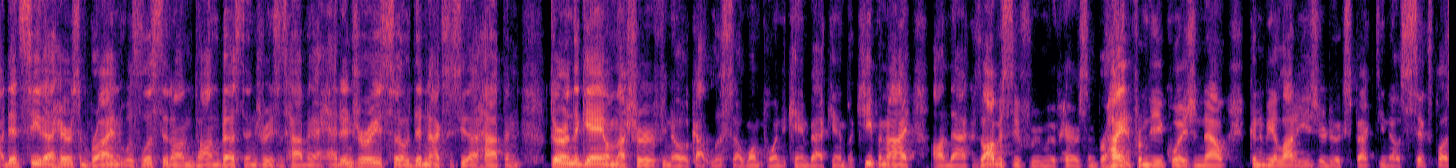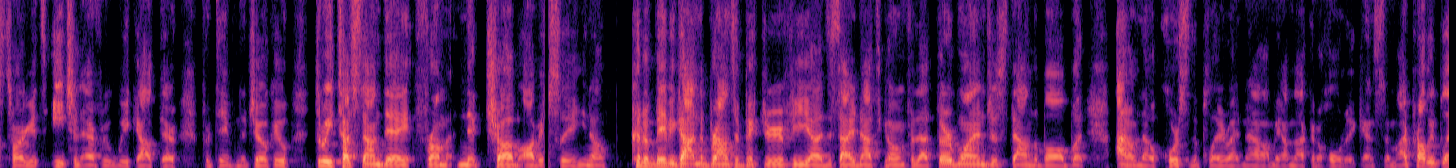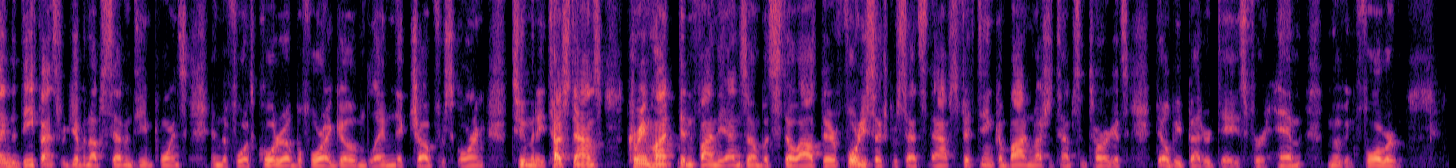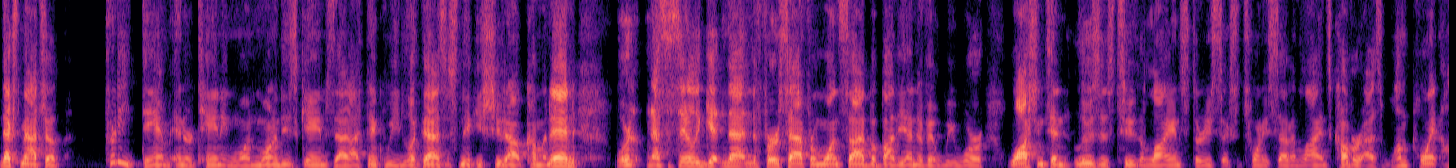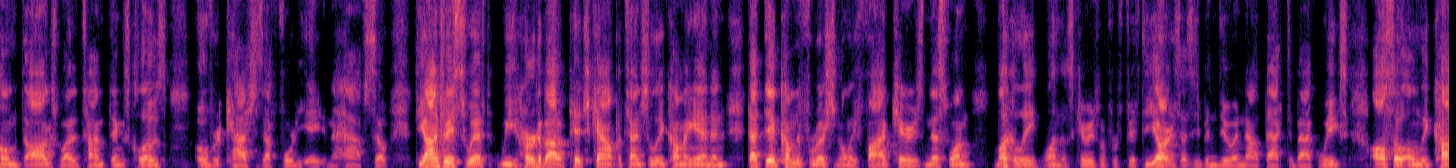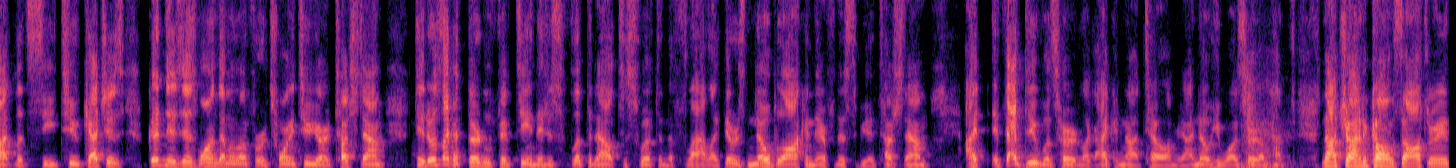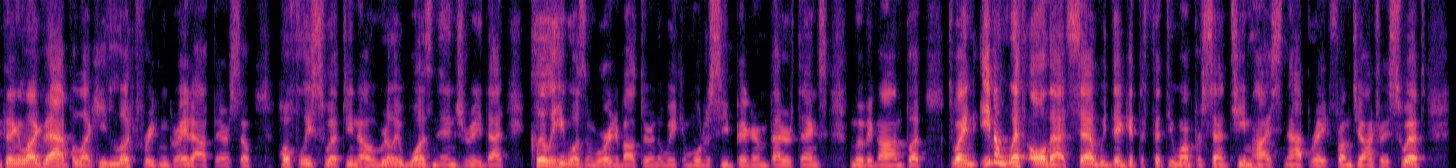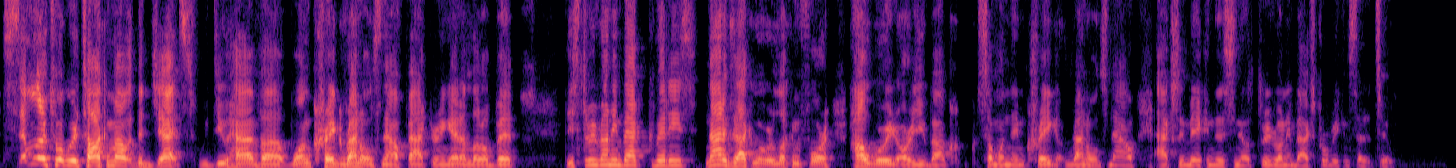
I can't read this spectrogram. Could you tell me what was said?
I did see that Harrison Bryant was listed on Don Best injuries as having a head injury, so didn't actually see that happen during the game. I'm not sure if you know it got listed at one point, it came back in, but keep an eye on that because obviously, if we remove Harrison Bryant from the equation now, going to be a lot easier to expect you know six plus targets each and every week out there for David Njoku. Three touchdown day from Nick Chubb. Obviously, you know could have maybe gotten the Browns a victory if he uh, decided not to go in for that third one just down the ball. But I don't know. Course of the play right now. I mean, I'm not going to hold it against him. I probably blame the defense for giving up 17 points in the fourth quarter before I go and blame Nick Chubb for scoring too many touchdowns. Kareem Hunt didn't find the end zone, but still out there. 46% snaps, 15 combined rush attempts and targets. There'll be better days for him moving forward. Next matchup, pretty damn entertaining one. One of these games that I think we looked at as a sneaky shootout coming in weren't necessarily getting that in the first half from one side, but by the end of it, we were. Washington loses to the Lions 36 to 27. Lions cover as one point home dogs by the time things close. Over cashes at 48 and a half. So D'Andre Swift, we heard about a pitch count potentially coming in, and that did come to fruition. Only five carries in this one. Luckily, one of those carries went for 50 yards, as he's been doing now back to back weeks. Also, only caught, let's see, two catches. Good news is one of them went for a 22 yard touchdown. Dude, it was like a third and 15. They just flipped it out to Swift in the flat. Like there was no block in there for this to be a touchdown. I if that dude was hurt, like I could not tell. I mean, I know he was hurt. I'm not not trying to call him soft or anything like that, but like he looked freaking great out there. So hopefully Swift, you know, really was an injury that clearly he wasn't worried about during the week, and we'll just see bigger and better things moving on. But Dwayne, even with all that said, we did get the 51% team high snap rate from D'Andre Swift, similar to what we were talking about with the Jets. We do have uh, one Craig Reynolds now factoring in a little bit. These three running back committees, not exactly what we're looking for. How worried are you about someone named Craig Reynolds now actually making this, you know, three running backs per week instead of two?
